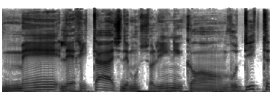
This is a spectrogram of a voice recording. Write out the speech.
mais l'héritage de Mussolini, comme vous dites,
